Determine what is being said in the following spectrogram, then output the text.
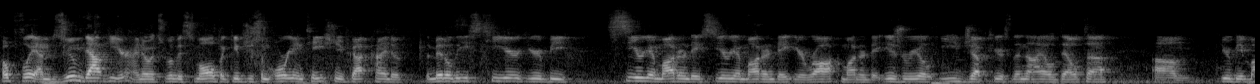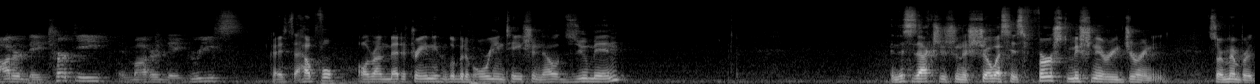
hopefully I'm zoomed out here. I know it's really small, but gives you some orientation. You've got kind of the Middle East here. Here would be Syria, modern day Syria, modern day Iraq, modern day Israel, Egypt. Here's the Nile Delta. Um, Here would be modern day Turkey and modern day Greece. Okay, is that helpful? All around the Mediterranean, a little bit of orientation. Now let's zoom in. And this is actually just going to show us his first missionary journey. So remember,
